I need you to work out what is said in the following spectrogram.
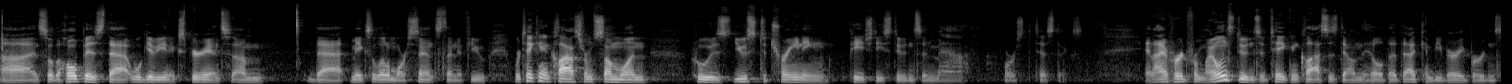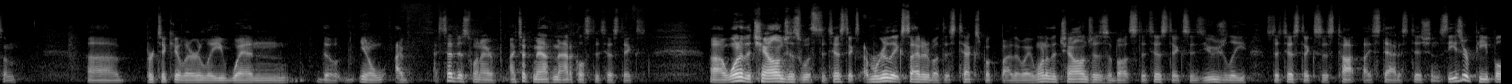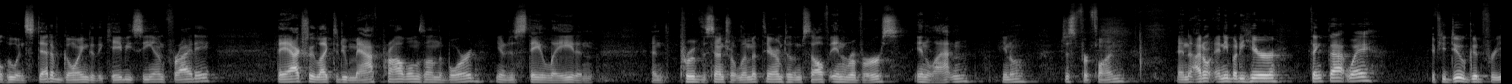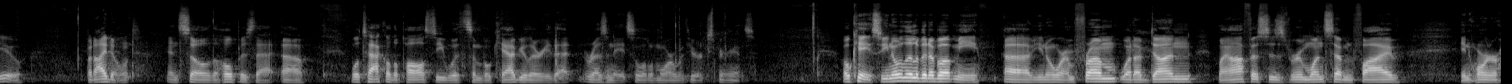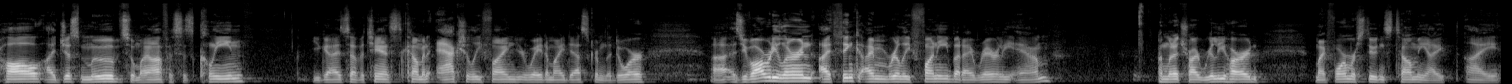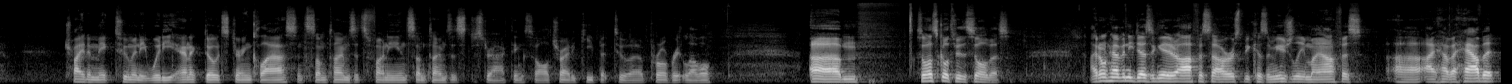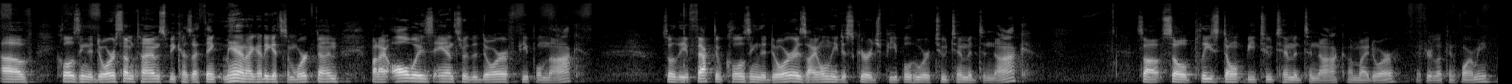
uh, and so the hope is that we'll give you an experience um, that makes a little more sense than if you were taking a class from someone who is used to training PhD students in math or statistics. And I've heard from my own students who've taken classes down the hill that that can be very burdensome, uh, particularly when the, you know, I've, I said this when I, I took mathematical statistics. Uh, one of the challenges with statistics, I'm really excited about this textbook, by the way. One of the challenges about statistics is usually statistics is taught by statisticians. These are people who, instead of going to the KBC on Friday, they actually like to do math problems on the board, you know, just stay late and, and prove the central limit theorem to themselves in reverse, in Latin, you know, just for fun. And I don't, anybody here think that way? If you do, good for you. But I don't. And so the hope is that uh, we'll tackle the policy with some vocabulary that resonates a little more with your experience. Okay, so you know a little bit about me. Uh, you know where I'm from, what I've done. My office is room 175 in Horner Hall. I just moved, so my office is clean. You guys have a chance to come and actually find your way to my desk from the door. Uh, as you've already learned, I think I'm really funny, but I rarely am. I'm going to try really hard. My former students tell me I, I try to make too many witty anecdotes during class, and sometimes it's funny and sometimes it's distracting, so I'll try to keep it to an appropriate level. Um, so let's go through the syllabus. I don't have any designated office hours because I'm usually in my office. Uh, I have a habit of closing the door sometimes because I think, man, I got to get some work done, but I always answer the door if people knock. So the effect of closing the door is I only discourage people who are too timid to knock. So, so please don't be too timid to knock on my door if you're looking for me.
